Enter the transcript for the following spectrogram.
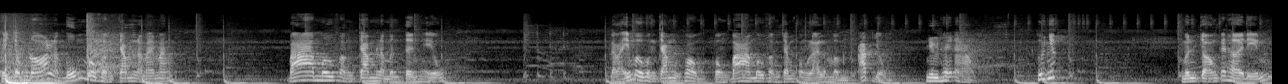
Thì trong đó là 40 phần trăm là may mắn 30 phần trăm là mình tìm hiểu. Là 70 phần trăm không? Còn 30 phần trăm còn lại là mình áp dụng. Như thế nào? Thứ nhất mình chọn cái thời điểm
